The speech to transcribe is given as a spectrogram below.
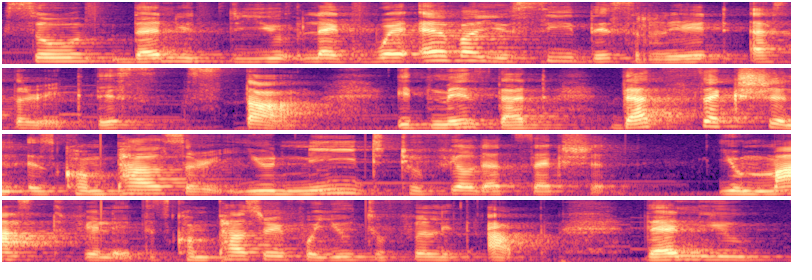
So then you you like wherever you see this red asterisk, this star, it means that that section is compulsory. You need to fill that section. You must fill it. It's compulsory for you to fill it up. Then you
